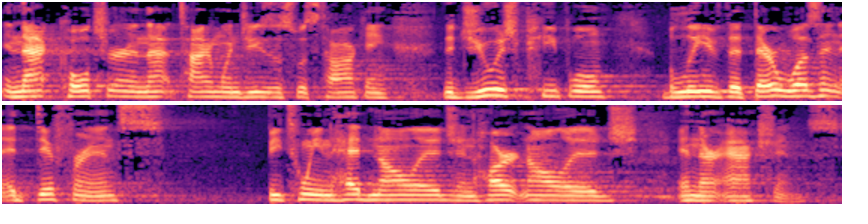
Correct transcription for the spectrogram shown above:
In that culture, in that time when Jesus was talking, the Jewish people believed that there wasn't a difference between head knowledge and heart knowledge and their actions.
